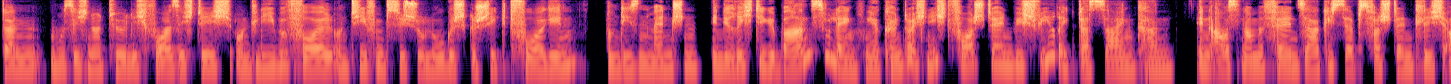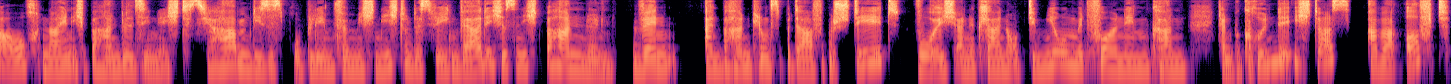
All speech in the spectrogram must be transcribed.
dann muss ich natürlich vorsichtig und liebevoll und tiefenpsychologisch geschickt vorgehen um diesen Menschen in die richtige Bahn zu lenken. Ihr könnt euch nicht vorstellen, wie schwierig das sein kann. In Ausnahmefällen sage ich selbstverständlich auch, nein, ich behandle sie nicht. Sie haben dieses Problem für mich nicht und deswegen werde ich es nicht behandeln. Wenn ein Behandlungsbedarf besteht, wo ich eine kleine Optimierung mit vornehmen kann, dann begründe ich das. Aber oft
